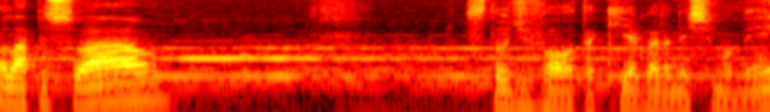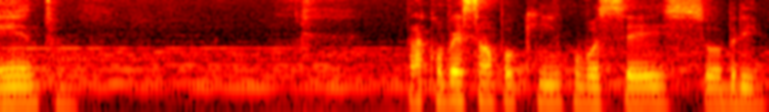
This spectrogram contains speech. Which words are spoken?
Olá pessoal, estou de volta aqui agora neste momento para conversar um pouquinho com vocês sobre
